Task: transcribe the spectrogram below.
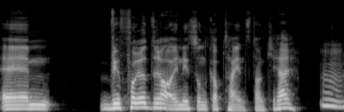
Um, for å dra inn litt sånn kapteinstanker her. mm.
